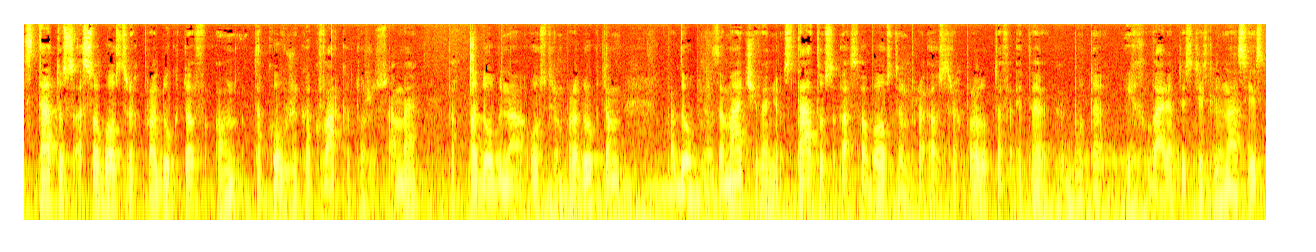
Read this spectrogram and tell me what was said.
Статус особо острых продуктов, он таков же, как варка, то же самое, подобно острым продуктам, подобно замачиванию. Статус особо острым, острых продуктов, это как будто их варят. То есть, если у нас есть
